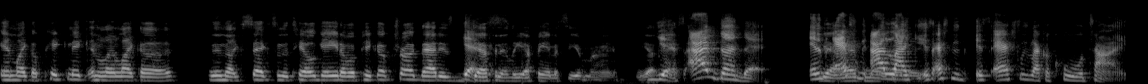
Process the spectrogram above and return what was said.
and like a picnic and then like a then like sex in the tailgate of a pickup truck that is Yes. definitely a fantasy of mine yeah Yes, I've done that. And it's Yeah, actually I like it. it. It's actually it's actually like a cool time.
